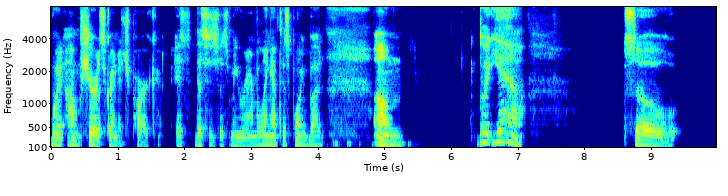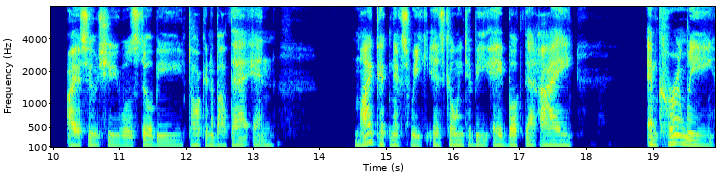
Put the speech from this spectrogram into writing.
I'm sure it's Greenwich Park. It's, this is just me rambling at this point, but um, but yeah. So I assume she will still be talking about that. And my pick next week is going to be a book that I am currently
